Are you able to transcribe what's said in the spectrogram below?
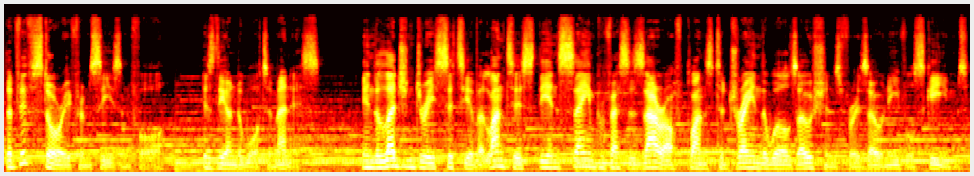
The fifth story from season 4 is The Underwater Menace. In the legendary city of Atlantis, the insane Professor Zaroff plans to drain the world's oceans for his own evil schemes,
